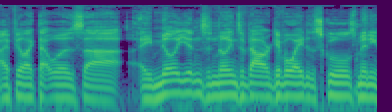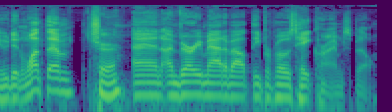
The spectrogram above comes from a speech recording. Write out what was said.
I feel like that was uh, a millions and millions of dollar giveaway to the schools, many who didn't want them. Sure. And I'm very mad about the proposed hate crimes bill.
